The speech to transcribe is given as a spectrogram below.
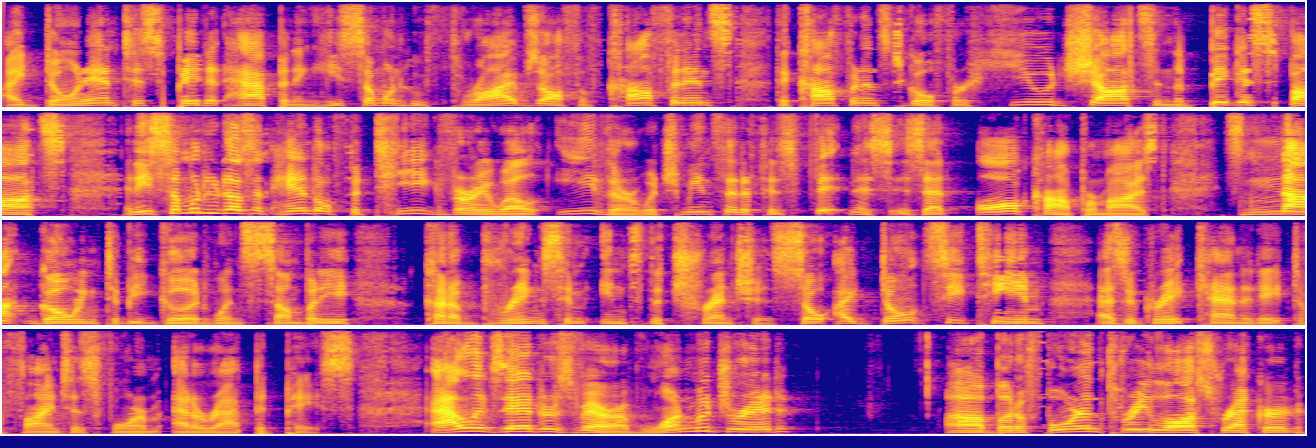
I don't anticipate it happening. He's someone who thrives off of confidence, the confidence to go for huge shots in the biggest spots. And he's someone who doesn't handle fatigue very well either, which means that if his fitness is at all compromised, it's not going to be good when somebody kind of brings him into the trenches. So I don't see Thiem as a great candidate to find his form at a rapid pace. Alexander Zverev won Madrid, uh, but a four and three loss record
